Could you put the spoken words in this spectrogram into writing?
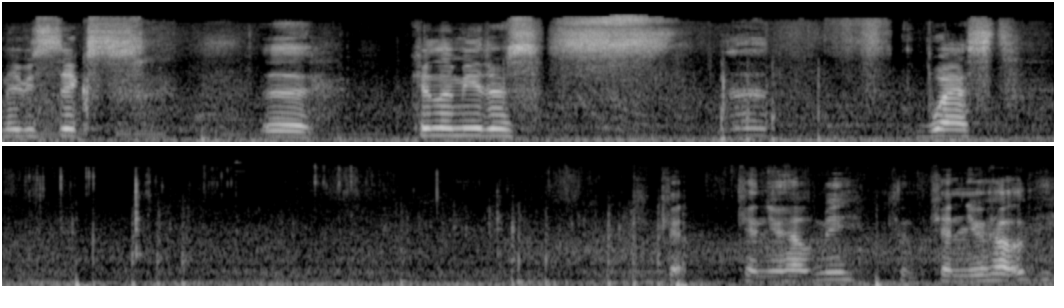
maybe six uh, kilometers uh, west. Can, can you help me? Can, can you help me?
